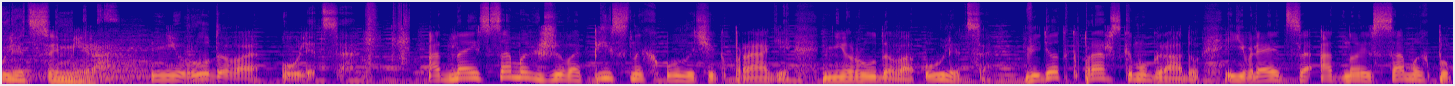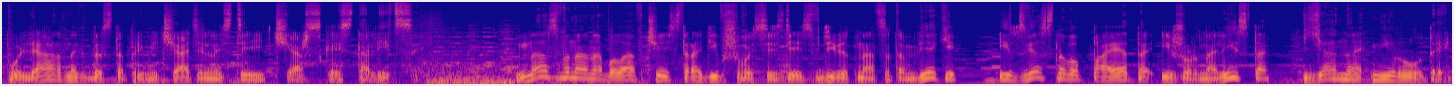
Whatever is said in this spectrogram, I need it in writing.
Улица мира. Нерудова улица. Одна из самых живописных улочек Праги, Нерудова улица, ведет к Пражскому граду и является одной из самых популярных достопримечательностей чешской столицы. Названа она была в честь родившегося здесь в XIX веке известного поэта и журналиста Яна Неруды.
